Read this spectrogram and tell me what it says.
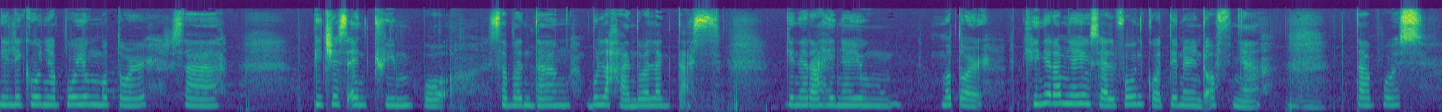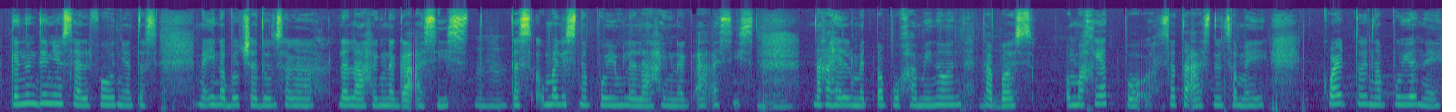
niliko niya po yung motor sa Peaches and Cream po sa bandang Bulacan, Walagtas. Ginarahe niya yung motor. Hiniram niya yung cellphone ko, tinurned off niya. Tapos, ganun din yung cellphone niya. Tapos, may inabot siya dun sa lalaking nag assist Mhm. Tapos, umalis na po yung lalaking nag assist Naka-helmet pa po kami noon. Tapos, umakyat po sa taas dun sa may kwarto na po yun eh.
